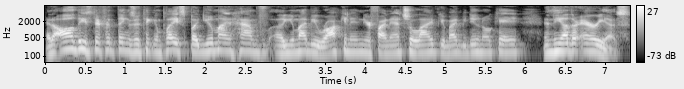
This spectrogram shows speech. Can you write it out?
and all these different things are taking place. But you might have, uh, you might be rocking in your financial life, you might be doing okay in the other areas.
